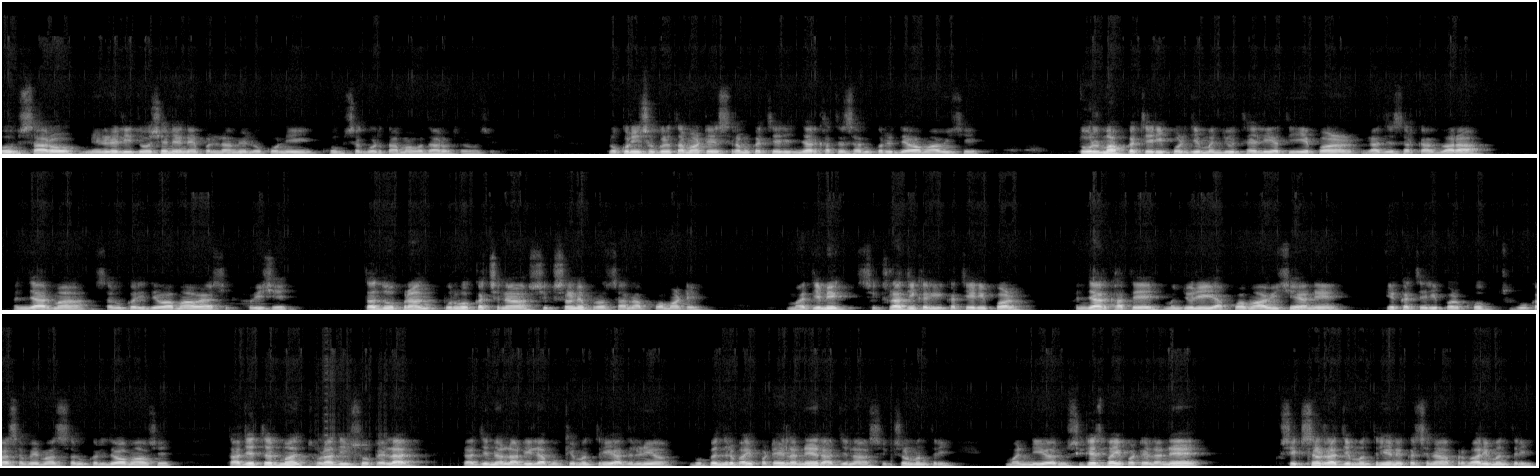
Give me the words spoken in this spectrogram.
ખૂબ સારો નિર્ણય લીધો છે ને એને પરિણામે લોકોની ખૂબ સગવડતામાં વધારો થયો છે. લોકોની સગવડતા માટે શ્રમ કચેરી અંજાર ખાતે શરૂ કરી દેવામાં આવી છે. તોલમાપ કચેરી પણ જે મંજૂર થયેલી હતી એ પણ રાજ્ય સરકાર દ્વારા અંજારમાં શરૂ કરી દેવામાં આવ્યા આવી છે. તદુપરાંત પૂર્વ કચ્છના શિક્ષણને પ્રોત્સાહન આપવા માટે માધ્યમિક શિક્ષણાધિકારી કચેરી પણ અંજાર ખાતે મંજૂરી આપવામાં આવી છે અને એ કચેરી પણ ખૂબ ટૂંકા સમયમાં શરૂ કરી દેવામાં આવશે. તાજેતરમાં જ થોડા દિવસો પહેલાં જ રાજ્યના લાડીલા મુખ્યમંત્રી આદરણીય ભૂપેન્દ્રભાઈ પટેલ અને રાજ્યના શિક્ષણ મંત્રી માનનીય ઋષિકેશભાઈ પટેલ અને શિક્ષણ રાજ્યમંત્રી અને કચ્છના પ્રભારી મંત્રી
